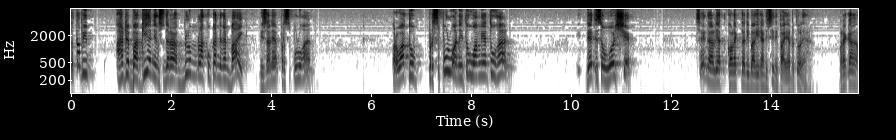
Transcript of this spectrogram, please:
tetapi ada bagian yang saudara belum melakukan dengan baik. Misalnya persepuluhan. Pada waktu persepuluhan itu uangnya Tuhan. That is a worship. Saya nggak lihat kolektor dibagikan di sini Pak ya, betul ya? Mereka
